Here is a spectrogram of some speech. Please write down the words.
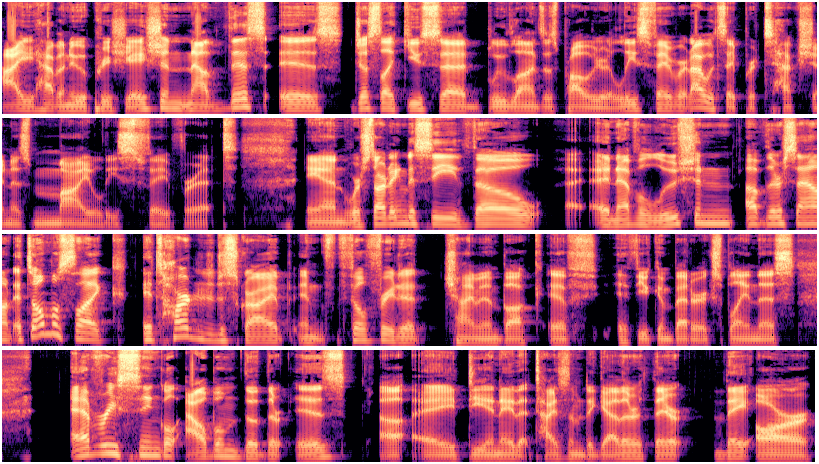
I have a new appreciation. Now, this is just like you said, Blue Lines is probably your least favorite. I would say Protection is my least favorite. And we're starting to see, though, an evolution of their sound. It's almost like it's hard to describe, and feel free to chime in, Buck, if if you can better explain this every single album though there is uh, a dna that ties them together they're they are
